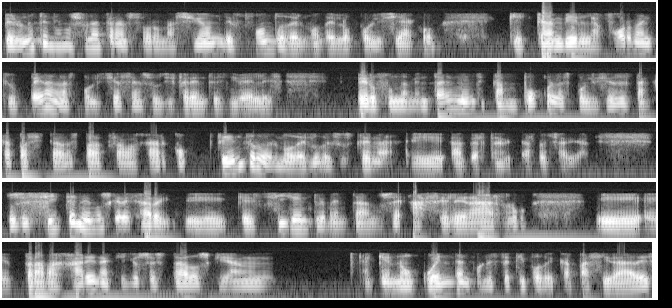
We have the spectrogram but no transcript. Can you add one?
Pero no tenemos una transformación de fondo del modelo policiaco que cambie la forma en que operan las policías en sus diferentes niveles, pero fundamentalmente tampoco las policías están capacitadas para trabajar dentro del modelo de sistema eh, adversarial. Entonces sí tenemos que dejar eh, que siga implementándose, acelerarlo, eh, eh, trabajar en aquellos estados que han que no cuentan con este tipo de capacidades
